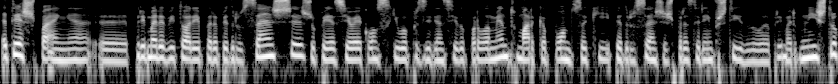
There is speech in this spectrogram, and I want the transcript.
até Espanha. primeira vitória para Pedro Sánchez. O PSOE conseguiu a presidência do Parlamento. Marca pontos aqui Pedro Sánchez para ser investido a primeiro-ministro,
